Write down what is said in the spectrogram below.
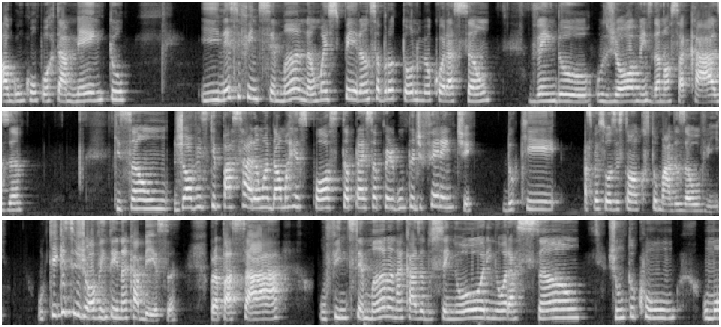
algum comportamento. E nesse fim de semana, uma esperança brotou no meu coração, vendo os jovens da nossa casa que são jovens que passarão a dar uma resposta para essa pergunta diferente do que as pessoas estão acostumadas a ouvir. O que, que esse jovem tem na cabeça para passar um fim de semana na casa do Senhor, em oração, junto com uma,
